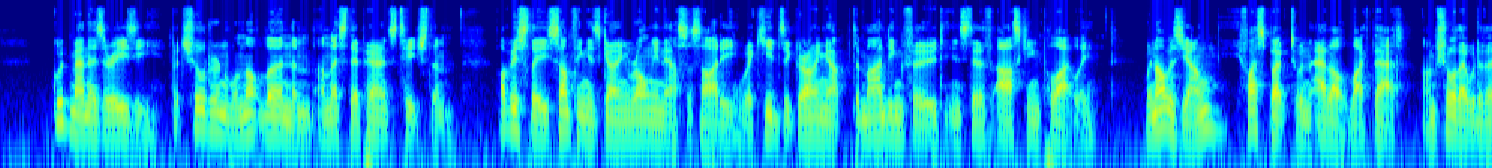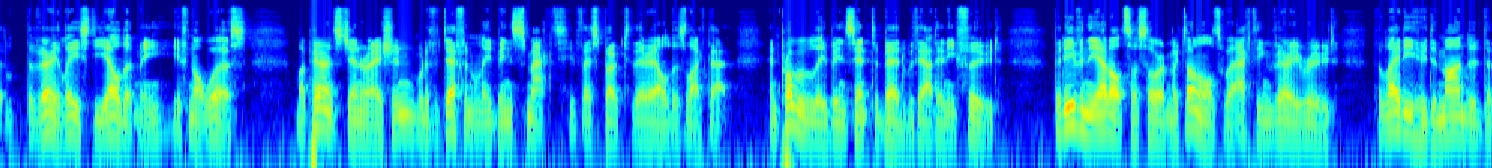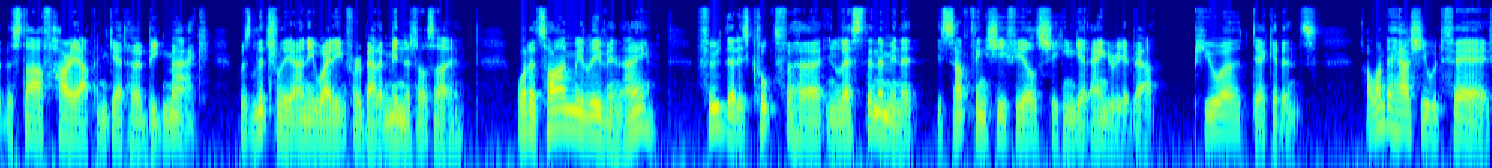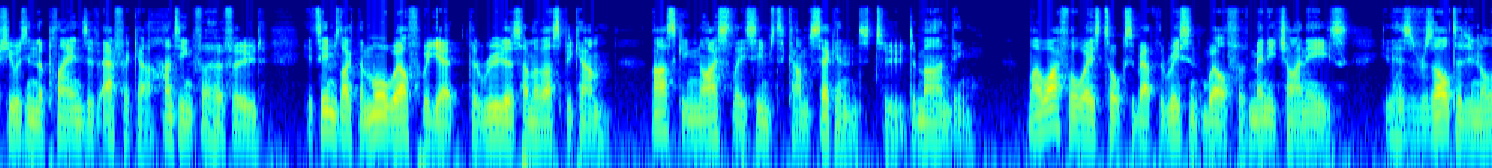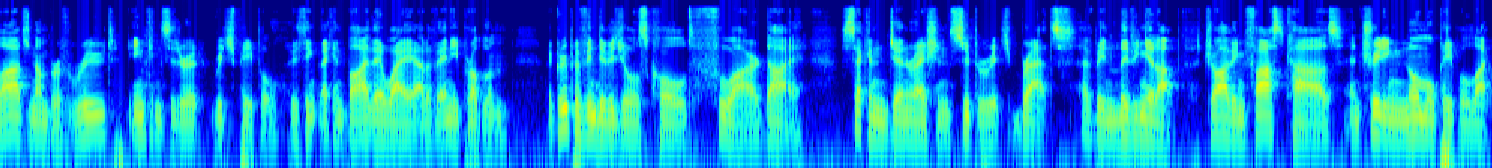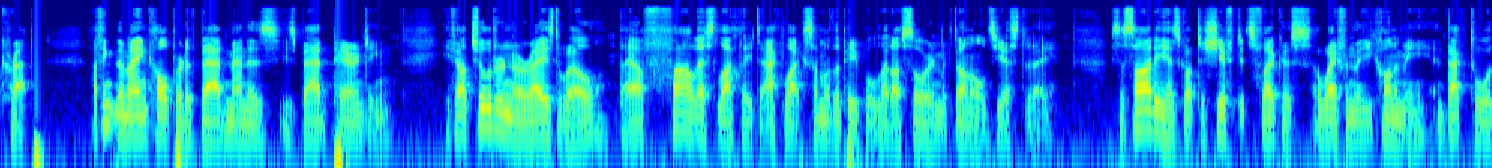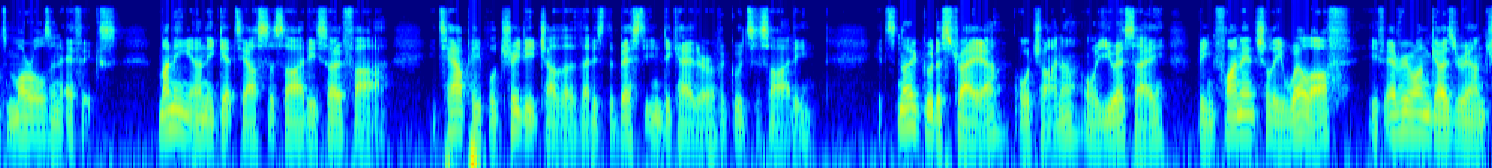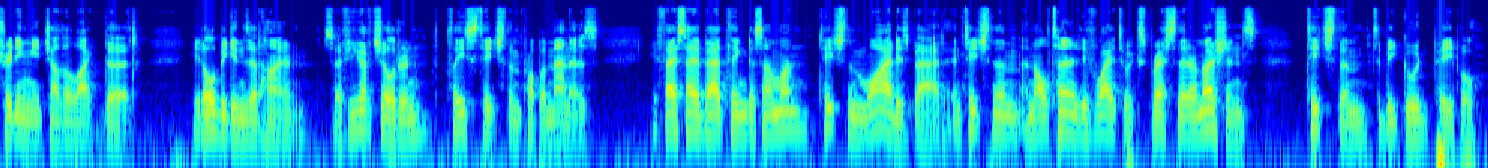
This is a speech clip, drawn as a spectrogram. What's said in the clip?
Good manners are easy, but children will not learn them unless their parents teach them. Obviously, something is going wrong in our society where kids are growing up demanding food instead of asking politely. When I was young, if I spoke to an adult like that, I'm sure they would have at the very least yelled at me, if not worse. My parents' generation would have definitely been smacked if they spoke to their elders like that, and probably been sent to bed without any food. But even the adults I saw at McDonald's were acting very rude. The lady who demanded that the staff hurry up and get her Big Mac was literally only waiting for about a minute or so. What a time we live in, eh? Food that is cooked for her in less than a minute is something she feels she can get angry about. Pure decadence. I wonder how she would fare if she was in the plains of Africa hunting for her food. It seems like the more wealth we get, the ruder some of us become. Asking nicely seems to come second to demanding. My wife always talks about the recent wealth of many Chinese. It has resulted in a large number of rude, inconsiderate, rich people who think they can buy their way out of any problem. A group of individuals called Fuerdai second generation super rich brats have been living it up, driving fast cars and treating normal people like crap. I think the main culprit of bad manners is bad parenting. If our children are raised well, they are far less likely to act like some of the people that I saw in McDonald's yesterday. Society has got to shift its focus away from the economy and back towards morals and ethics. Money only gets our society so far. It's how people treat each other that is the best indicator of a good society. It's no good Australia, or China, or USA being financially well off if everyone goes around treating each other like dirt. It all begins at home, so if you have children, please teach them proper manners. If they say a bad thing to someone, teach them why it is bad and teach them an alternative way to express their emotions. Teach them to be good people.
